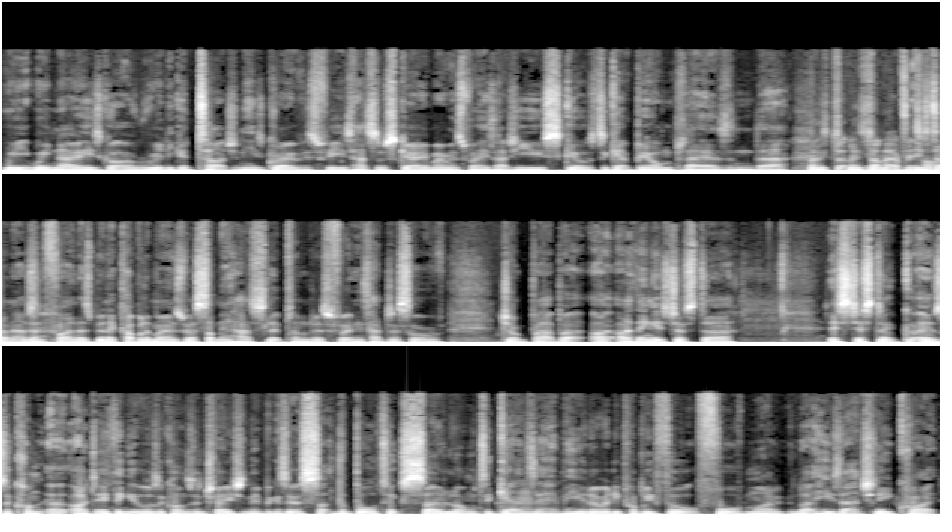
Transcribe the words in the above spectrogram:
we, we know he's got a really good touch and he's great with his feet. He's had some scary moments where he's actually used skills to get beyond players and, uh, And he's, done- he's done it every he's time. He's done it absolutely yeah. fine. There's been a couple of moments where something has slipped under his foot and he's had to sort of jog back. But I, I think it's just a. It's just a. It was a. Con, uh, I do think it was a concentration thing because it was so, the ball took so long to get to Mm. him. He'd already probably thought four my. Like he's actually quite.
